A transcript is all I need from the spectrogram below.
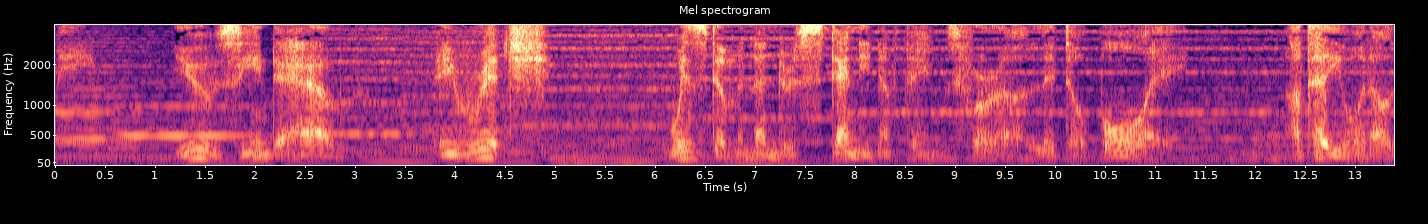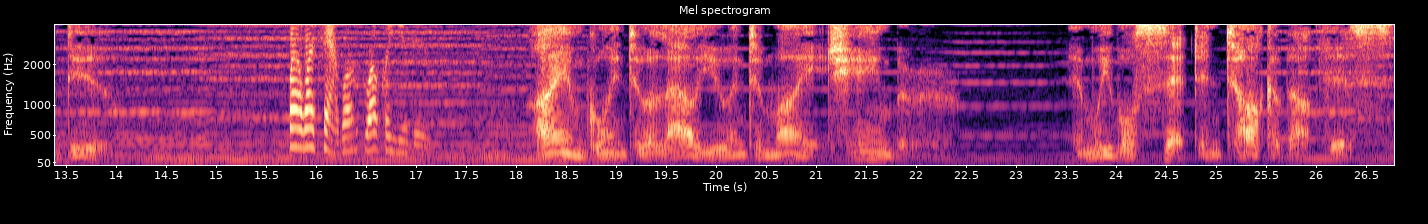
me. You seem to have a rich wisdom and understanding of things for a little boy. I'll tell you what I'll do. Well, what's that? What, what will you do? I am going to allow you into my chamber. And we will sit and talk about this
